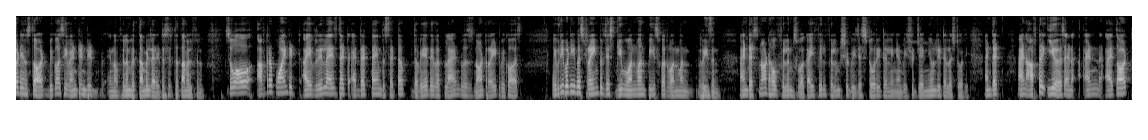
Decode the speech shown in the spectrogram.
audience thought because he went and did you know film with Tamil directors, it's a Tamil film. So after a point, it I realized that at that time the setup, the way they were planned was not right because everybody was trying to just give one one piece for one one reason. And that's not how films work. I feel films should be just storytelling and we should genuinely tell a story. And that and after years and and i thought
